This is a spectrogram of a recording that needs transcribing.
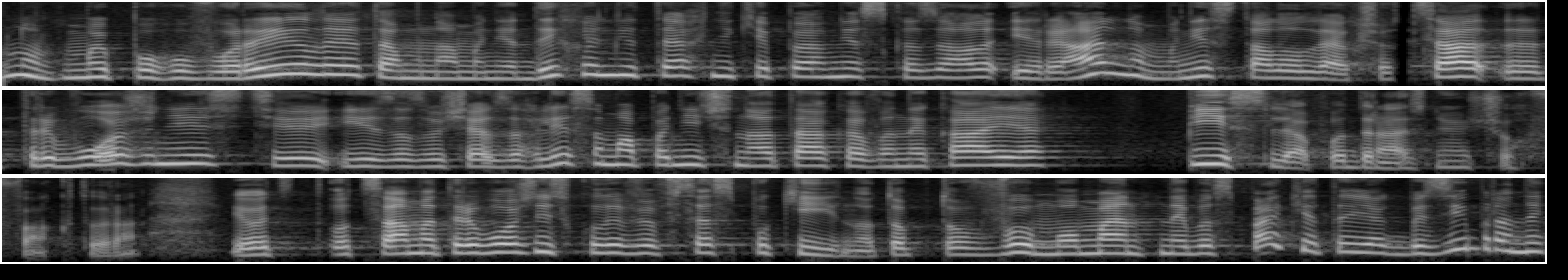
ну, ми поговорили, там вона мені дихальні техніки певні сказала, і реально мені стало легше. Ця е, тривожність і зазвичай взагалі сама панічна атака виникає після подразнюючого фактора. І от, от саме тривожність, коли вже все спокійно. Тобто в момент небезпеки ти якби зібраний,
